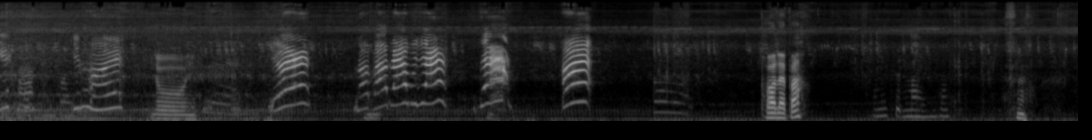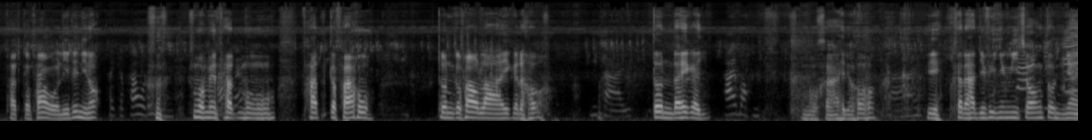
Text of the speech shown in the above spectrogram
กินหอยกินหอยโดยเย้ลาปลาดาวไปยังยังอะพออะไรปะอันนี้ขึ้นใหม่ครับ ผัดกะเพราอันนี้ได้นี่เนาะใส่กระเพราด้วยโมเมนผัดหมู ผัดกะเพราต้นกะเพราลายกระดอกมีขายต้นได้กับขายบอกโบขายดอกขายพี่ขนาดอยี่พี่ยังมีจองต้นใหญ่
